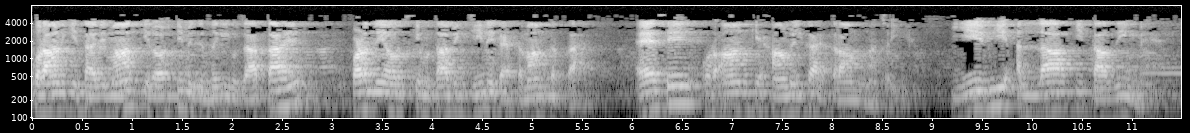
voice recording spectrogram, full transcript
قرآن کی تعلیمات کی روشنی میں زندگی گزارتا ہے، پڑھنے اور اس کے مطابق جینے کا اہتمام کرتا ہے۔ ایسے قرآن کے حامل کا احترام ہونا چاہیے۔ یہ بھی اللہ کی تعظیم میں ہے۔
